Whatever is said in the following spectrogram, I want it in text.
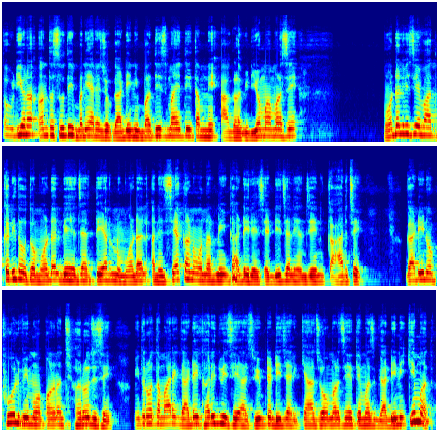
તો વિડીયોના અંત સુધી બન્યા રહેજો. ગાડીની બધી જ માહિતી તમને આગળ વિડીયોમાં મળશે. મોડલ વિશે વાત કરી દઉં તો મોડલ બે હજાર તેરનું મોડલ અને સેકન્ડ ઓનરની ગાડી રહેશે ડીઝલ એન્જિન કાર છે. ગાડીનો ફૂલ વીમો પણ જ છે. મિત્રો, તમારે ગાડી ખરીદવી છે, આ સ્વિફ્ટ ડિઝાયર ક્યાં જોવા મળશે તેમજ ગાડીની કિંમત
